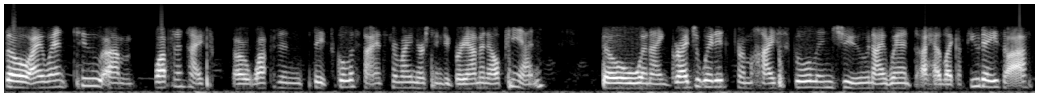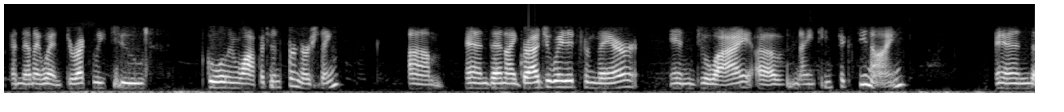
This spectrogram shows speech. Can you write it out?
so I went to um, Wahpeton High or Wahpeton State School of Science for my nursing degree. I'm an LPN. So when I graduated from high school in June, I went. I had like a few days off, and then I went directly to school in Wahpeton for nursing. Um, and then I graduated from there in July of 1969. And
